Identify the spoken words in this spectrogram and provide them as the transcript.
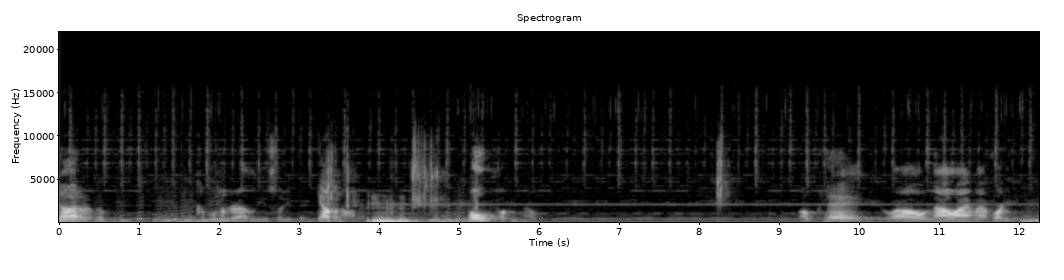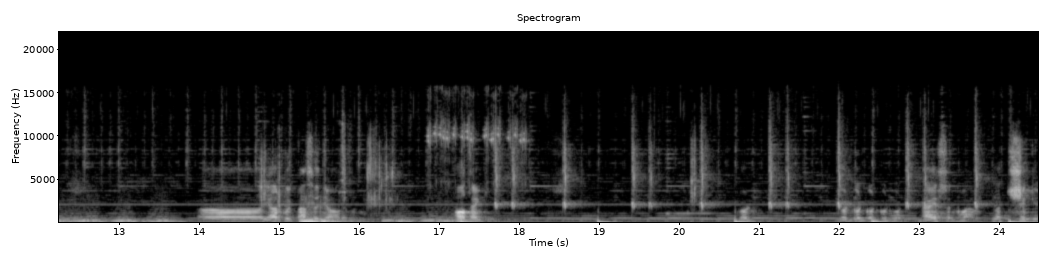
यार a couple hundred at least what do you think क्या बना रहे Mm-hmm. Oh, fucking Okay, well, now I'm at 40. Mm-hmm. Uh, yeah, quick mm-hmm. passage, mm -hmm. Oh, thank you. Good. Good, good, good, good, good. Nice and well. A chicken.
